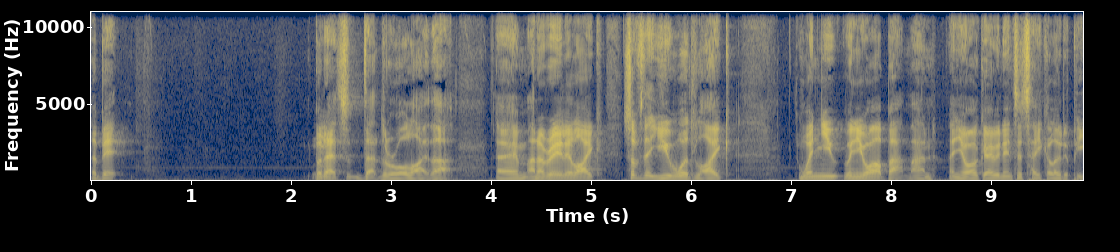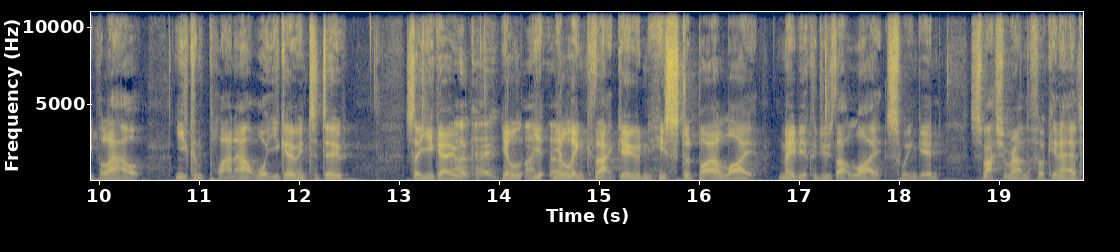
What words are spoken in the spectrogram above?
a bit, but that's that they're all like that. Um, and I really like something that you would like when you when you are Batman and you are going in to take a load of people out. You can plan out what you're going to do. So you go, Okay, you, like you, you link that goon. He's stood by a light. Maybe I could use that light, swing in, smash him around the fucking head,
